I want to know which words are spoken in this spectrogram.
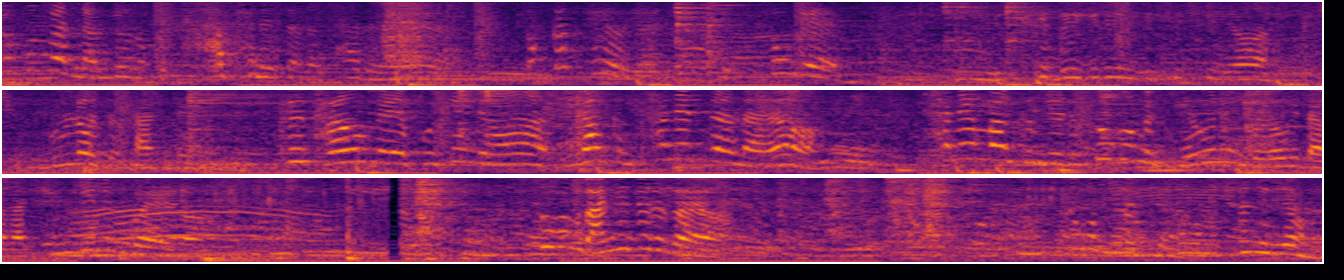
조금만 남겨놓고 다 파냈잖아, 살을. 똑같아요, 얘도. 속에 이렇게 넣기름이 있으면 물러져, 나한테. 그 다음에 보시면 이만큼 파냈잖아요. 파낸 만큼 얘를 소금을 재우는 거 여기다가 잠기는 거예요. 소금 많이 들어가요. 소금 이렇게. 소금 천일요?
